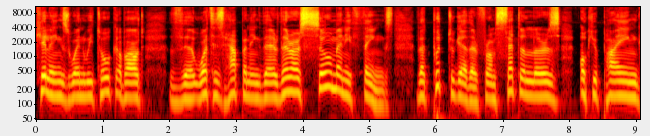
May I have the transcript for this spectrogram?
killings, when we talk about the, what is happening there, there are so many things that put together from settlers occupying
